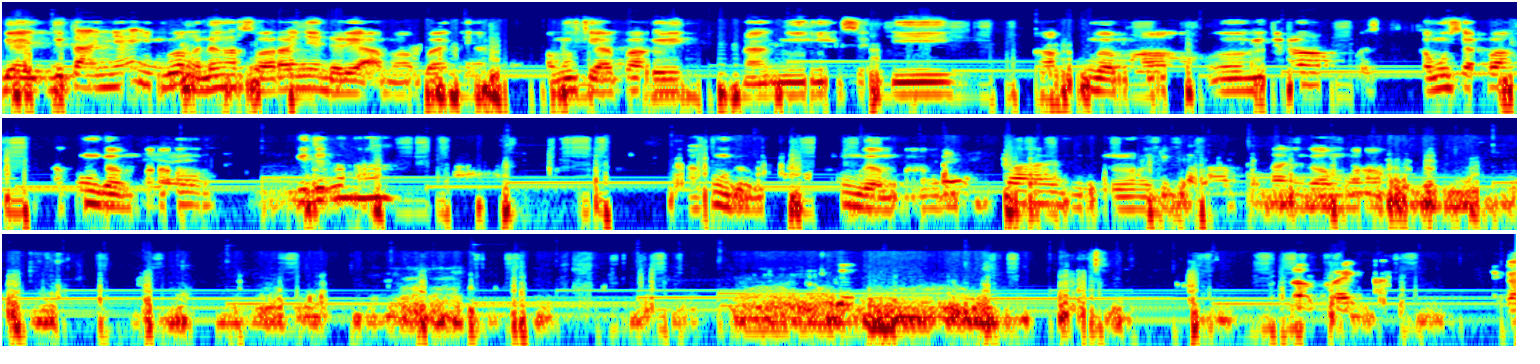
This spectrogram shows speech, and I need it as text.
Dia ditanyain gue ngedengar suaranya dari amabanya kamu siapa? Gini nangis sedih. Aku nggak mau. Oh, gitu doang. Kamu siapa? Aku nggak mau. Gitu doang. Aku nggak aku nggak mau. Apa? Gitu apa? Nggak mau udah mereka mereka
